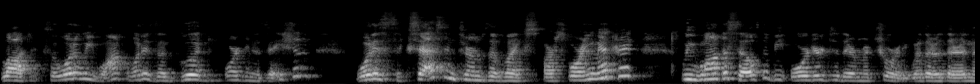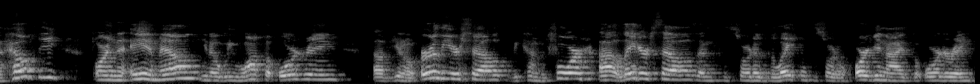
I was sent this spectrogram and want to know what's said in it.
logic. So what do we want? What is a good organization? What is success in terms of like our scoring metric? We want the cells to be ordered to their maturity, whether they're in the healthy or in the AML, you know, we want the ordering of you know earlier cells to become before uh, later cells and to sort of the latent to sort of organize the ordering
